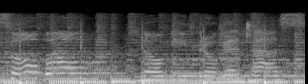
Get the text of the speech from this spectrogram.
za sobą, nogi w drogę czas.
